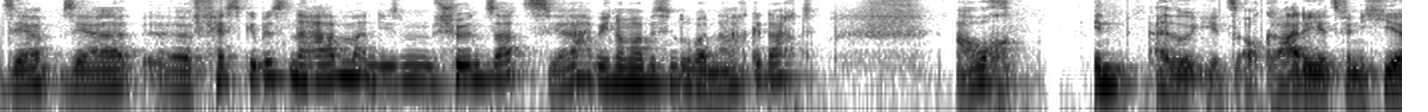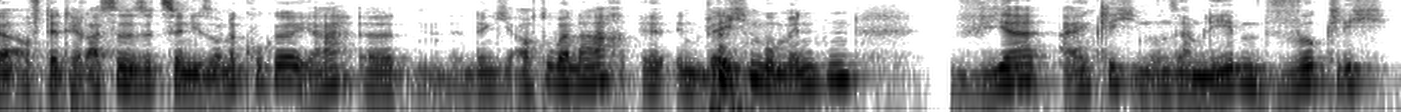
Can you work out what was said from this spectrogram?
sehr, sehr äh, festgebissen haben an diesem schönen Satz, ja, habe ich noch mal ein bisschen drüber nachgedacht. Auch in, also jetzt auch gerade jetzt, wenn ich hier auf der Terrasse sitze, in die Sonne gucke, ja, äh, denke ich auch drüber nach, äh, in welchen Momenten wir eigentlich in unserem Leben wirklich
